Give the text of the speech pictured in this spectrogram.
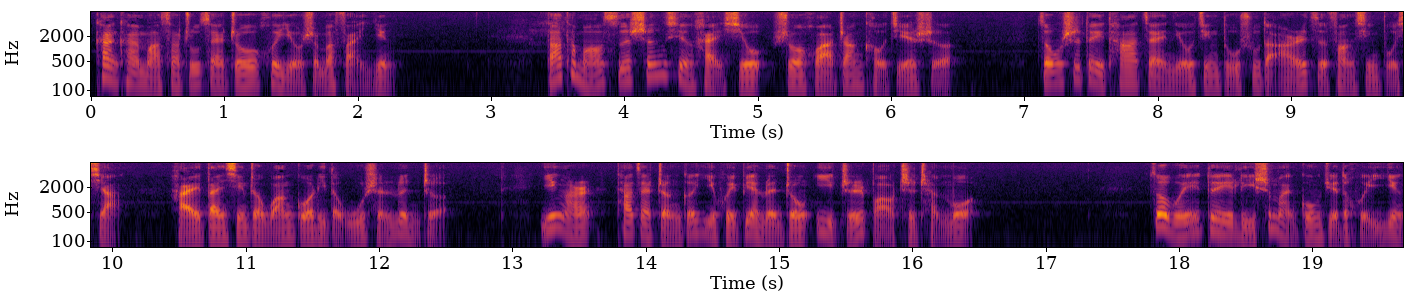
看看马萨诸塞州会有什么反应。达特茅斯生性害羞，说话张口结舌，总是对他在牛津读书的儿子放心不下，还担心着王国里的无神论者，因而他在整个议会辩论中一直保持沉默。作为对李士满公爵的回应。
